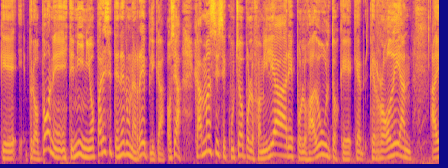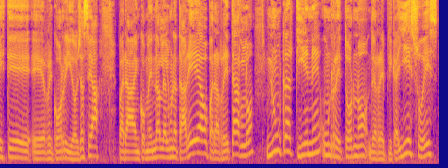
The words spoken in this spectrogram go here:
que propone este niño parece tener una réplica. O sea, jamás es escuchado por los familiares, por los adultos que, que, rodean a este eh, recorrido, ya sea para encomendarle alguna tarea o para retarlo, nunca tiene un retorno de réplica. Y eso es,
